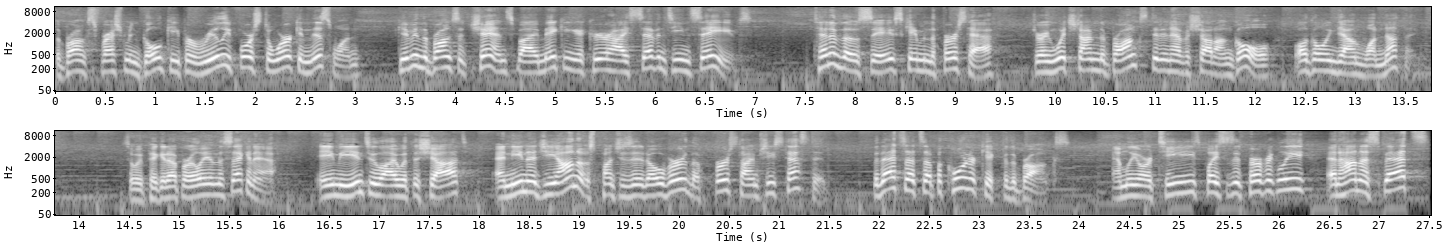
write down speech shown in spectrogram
the Broncs freshman goalkeeper, really forced to work in this one, giving the Broncs a chance by making a career high 17 saves. 10 of those saves came in the first half, during which time the Broncs didn't have a shot on goal while going down 1 0. So we pick it up early in the second half. Amy Intulai with the shot, and Nina Gianos punches it over the first time she's tested. But that sets up a corner kick for the Broncs. Emily Ortiz places it perfectly, and Hannah Spetz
